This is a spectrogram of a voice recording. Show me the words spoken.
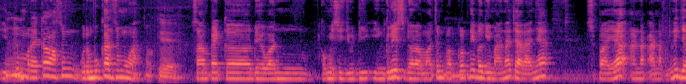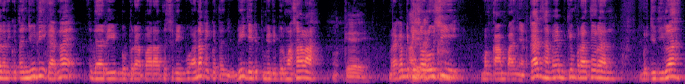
itu mereka langsung rembukan semua. Oke. sampai ke Dewan Komisi Judi Inggris segala macam klub-klub nih bagaimana caranya supaya anak-anak ini jangan ikutan judi karena dari beberapa ratus ribu anak ikutan judi jadi penjudi bermasalah. Oke. mereka bikin Akhirnya- solusi mengkampanyekan sampai bikin peraturan. Berjudilah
